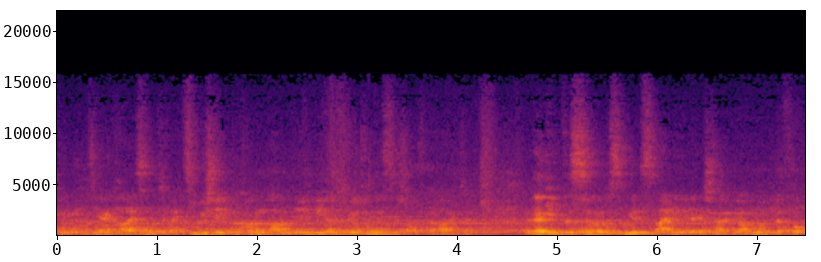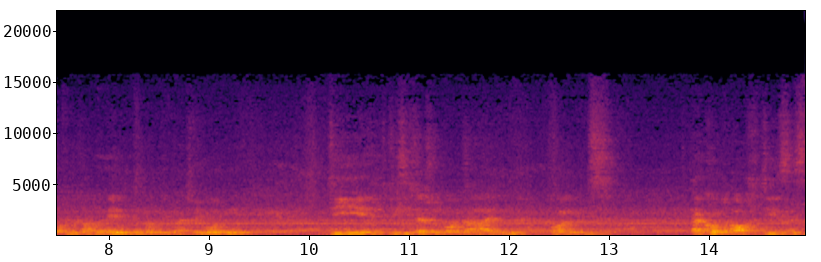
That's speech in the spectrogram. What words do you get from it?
den Militärkreisen direkt zugeschickt bekommen haben, irgendwie dann feuilletonistisch aufbereitet. Und da gibt es, das sind jetzt einige der geschalten auch noch wieder vor, mit Abonnenten und die Patrioten, die, die sich darüber unterhalten. Und da kommt auch dieses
